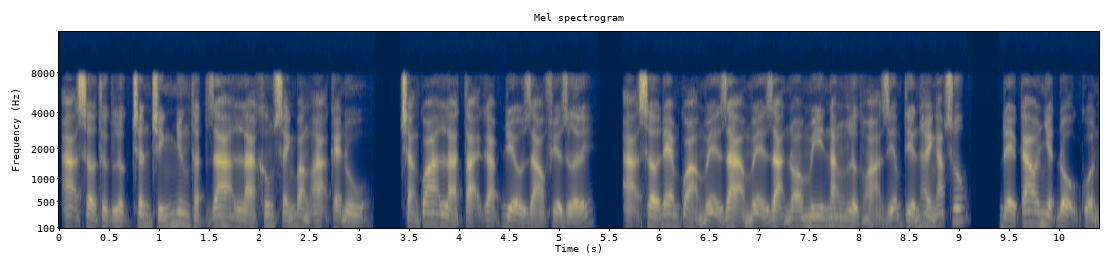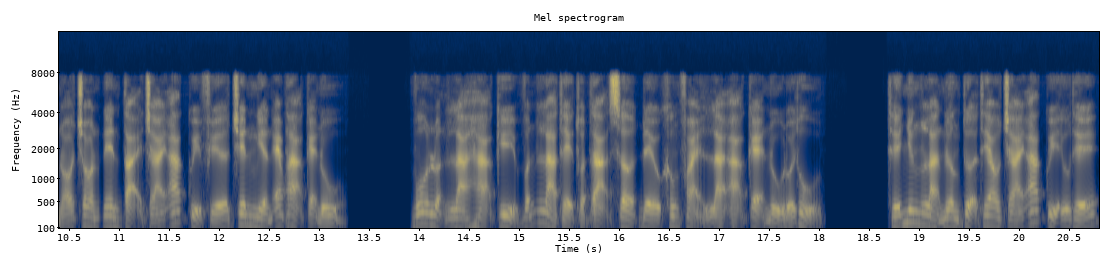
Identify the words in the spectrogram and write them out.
ạ sở thực lực chân chính nhưng thật ra là không sánh bằng ạ kẹ nủ, chẳng qua là tại gặp điều giáo phía dưới, ạ sở đem quả mẹ dạ mẹ dạ no mi năng lực hỏa diễm tiến hành áp xúc, để cao nhiệt độ của nó cho nên tại trái ác quỷ phía trên nghiền ép hạ kẹ nủ vô luận là hạ kỳ vẫn là thể thuật ạ sợ đều không phải là ạ kẻ nủ đối thủ. Thế nhưng là nương tựa theo trái ác quỷ ưu thế,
